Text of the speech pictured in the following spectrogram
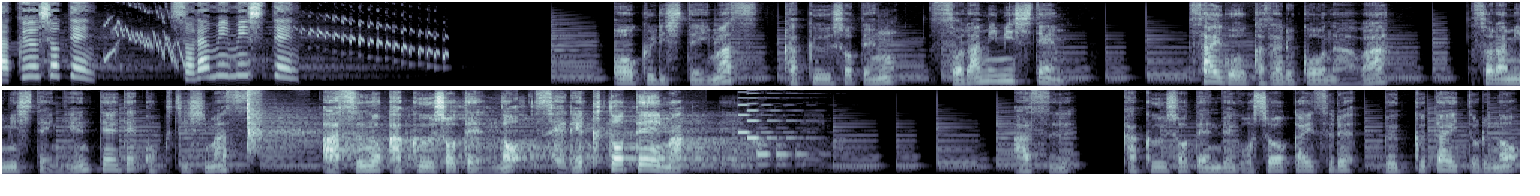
架空書店。空耳視点。お送りしています。架空書店空耳視点。最後を飾るコーナーは空耳視点限定で告知します。明日の架空書店のセレクトテーマ。明日架空書店でご紹介するブックタイトルの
